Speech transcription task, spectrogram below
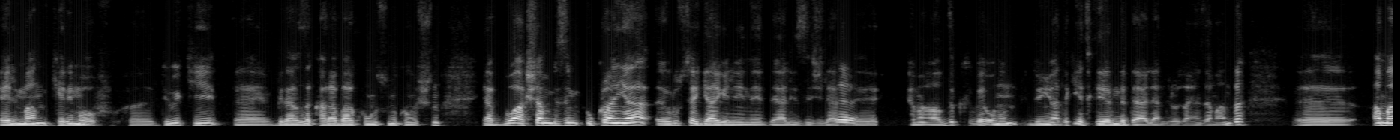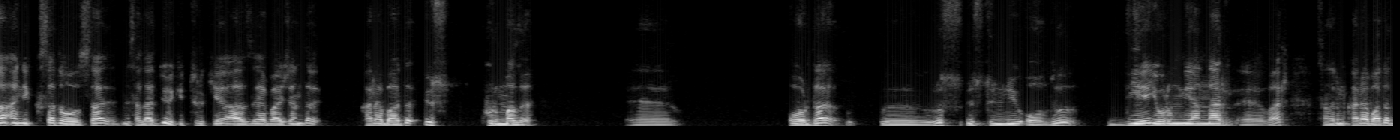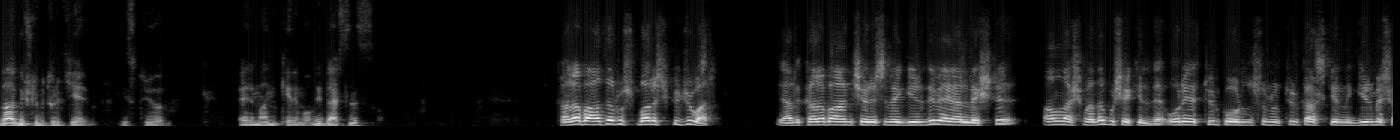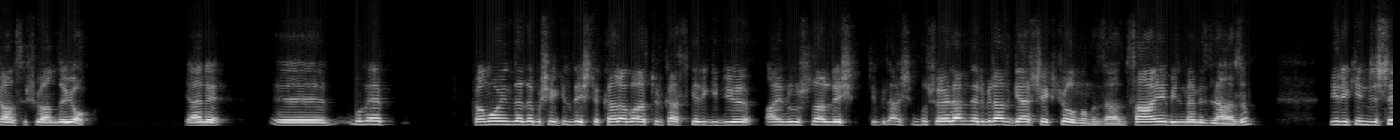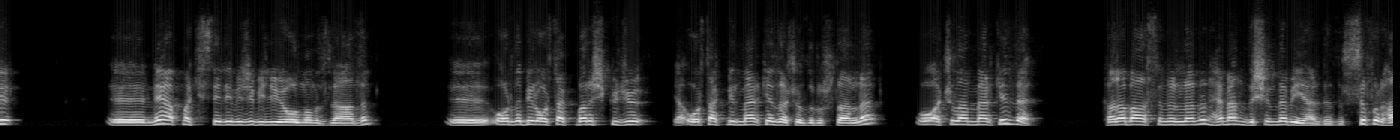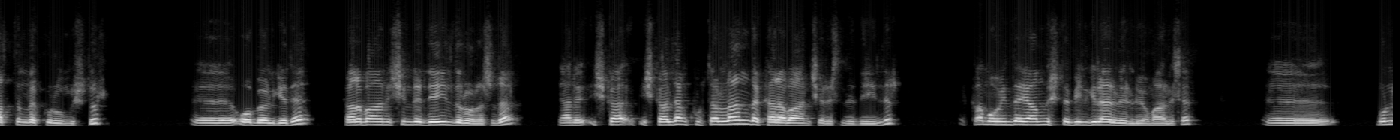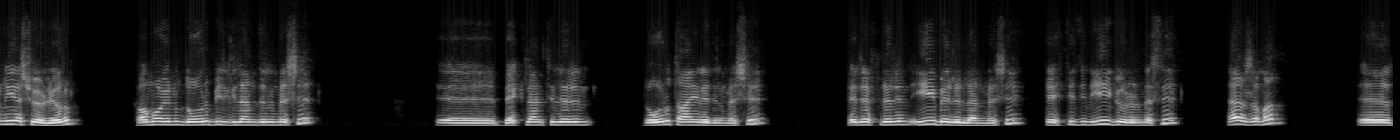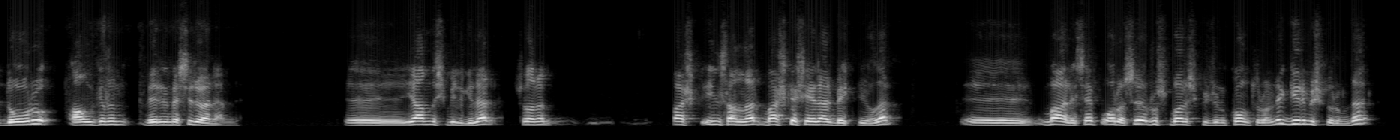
Elman Kerimov e, diyor ki e, biraz da Karabağ konusunu konuşun. Ya bu akşam bizim Ukrayna e, Rusya gerginliğini değerli izleyiciler Evet. e, aldık ve onun dünyadaki etkilerini de değerlendiriyoruz aynı zamanda. E, ama hani kısa da olsa mesela diyor ki Türkiye Azerbaycan'da Karabağ'da üst kurmalı. E, orada e, Rus üstünlüğü oldu diye yorumlayanlar e, var. Sanırım Karabağ'da daha güçlü bir Türkiye istiyor Elman Kerimov. Ne dersiniz? Karabağ'da Rus barış gücü var. Yani Karabağ'ın içerisine girdi ve yerleşti. Anlaşmada bu şekilde. Oraya Türk ordusunun, Türk askerinin girme şansı şu anda yok. Yani e, bunu hep kamuoyunda da bu şekilde işte Karabağ Türk askeri gidiyor, aynı Ruslarla eşitti filan. Şimdi bu söylemleri biraz gerçekçi olmamız lazım. Sahayı bilmemiz lazım. Bir ikincisi e, ne yapmak istediğimizi biliyor olmamız lazım. E, orada bir ortak barış gücü ya ortak bir merkez açıldı Ruslarla. O açılan merkez de Karabağ sınırlarının hemen dışında bir yerdedir. Sıfır hattında kurulmuştur e, o bölgede. Karabağ'ın içinde değildir orası da. Yani işgal, işgalden kurtarılan da Karabağ'ın içerisinde değildir. Kamuoyunda yanlış da bilgiler veriliyor maalesef. E, bunu niye söylüyorum? Kamuoyunun doğru bilgilendirilmesi, e, beklentilerin doğru tayin edilmesi, hedeflerin iyi belirlenmesi, tehdidin iyi görülmesi her zaman e, doğru algının verilmesi de önemli. E, yanlış bilgiler sonra başka insanlar başka şeyler bekliyorlar. E, maalesef orası Rus barış gücünün kontrolüne girmiş durumda.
